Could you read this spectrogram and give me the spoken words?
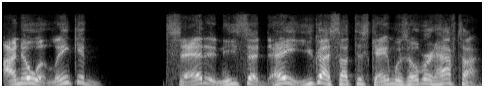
I know what Lincoln said, and he said, "Hey, you guys thought this game was over at halftime."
